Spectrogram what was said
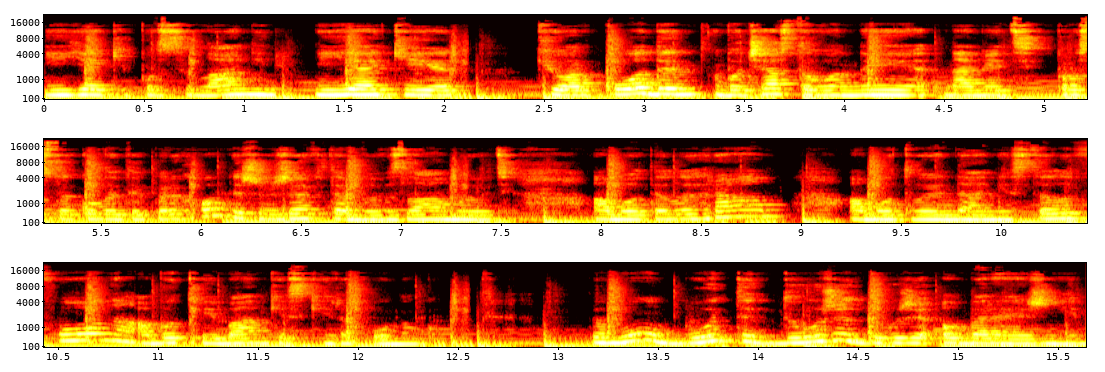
Ніякі посилання, ніякі QR-коди, бо часто вони навіть просто коли ти переходиш, вже в тебе взламують або Telegram, або твої дані з телефона, або твій банківський рахунок. Тому будьте дуже-дуже обережні.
